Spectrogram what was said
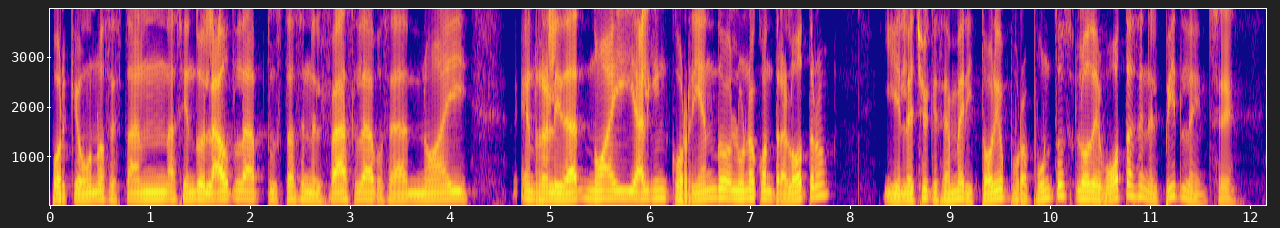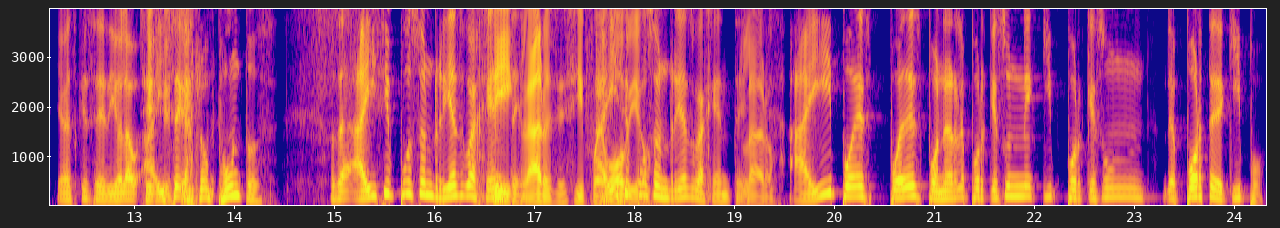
porque unos están haciendo el outlap, tú estás en el fast lap, o sea, no hay en realidad no hay alguien corriendo el uno contra el otro y el hecho de que sea meritorio por a puntos, lo de botas en el pit lane. Sí. Ya ves que se dio la Sí, ahí sí, se sí. ganó puntos. O sea, ahí sí puso en riesgo a gente. Sí, claro, ese sí fue ahí obvio. sí puso en riesgo a gente. Claro. Ahí puedes, puedes ponerle porque es un equipo, porque es un deporte de equipo.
